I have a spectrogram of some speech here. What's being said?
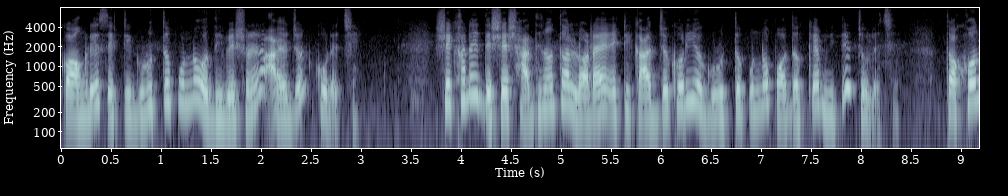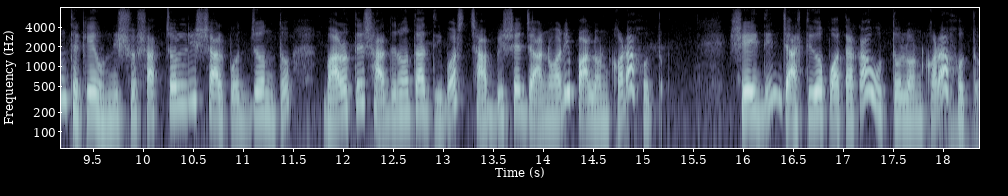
কংগ্রেস একটি গুরুত্বপূর্ণ অধিবেশনের আয়োজন করেছে। সেখানে দেশের স্বাধীনতার লড়াইয়ের একটি কার্যকরী ও গুরুত্বপূর্ণ পদক্ষেপ নিতে চলেছে। তখন থেকে উনিশশো সাতচল্লিশ সাল পর্যন্ত ভারতের স্বাধীনতা দিবস ছাব্বিশে জানুয়ারি পালন করা হতো। সেই দিন জাতীয় পতাকা উত্তোলন করা হতো।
